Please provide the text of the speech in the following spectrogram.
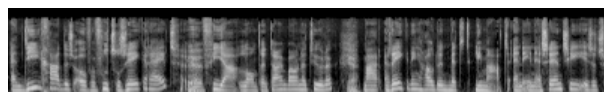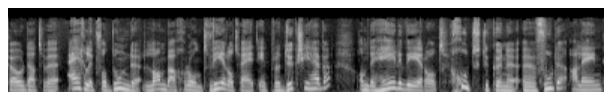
En die gaat dus over voedselzekerheid, ja. uh, via land- en tuinbouw natuurlijk. Ja. Maar rekening houdend met het klimaat. En in essentie is het zo dat we eigenlijk voldoende landbouwgrond wereldwijd in productie hebben. Om de hele wereld goed te kunnen uh, voeden. Alleen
